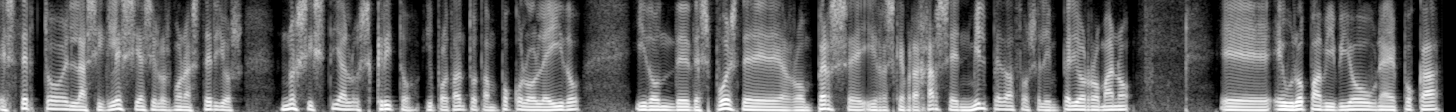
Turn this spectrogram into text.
excepto en las iglesias y en los monasterios no existía lo escrito y por lo tanto tampoco lo leído, y donde después de romperse y resquebrajarse en mil pedazos el imperio romano, eh, Europa vivió una época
